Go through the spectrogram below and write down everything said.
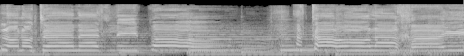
לא נותנת לי פה את האור לחיים.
